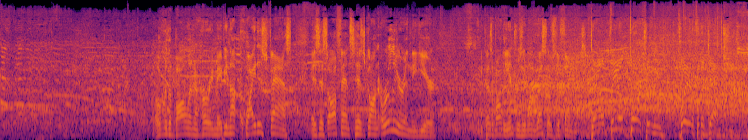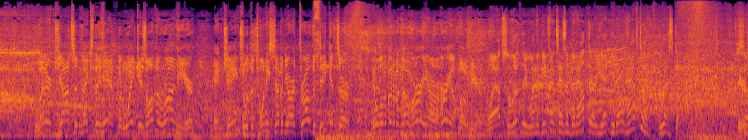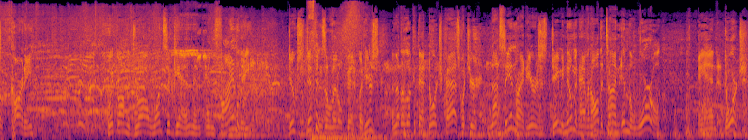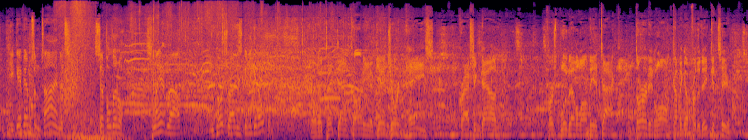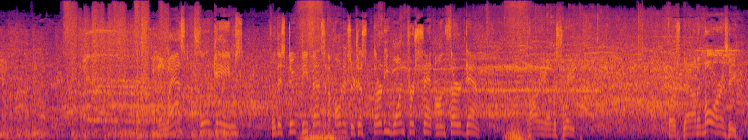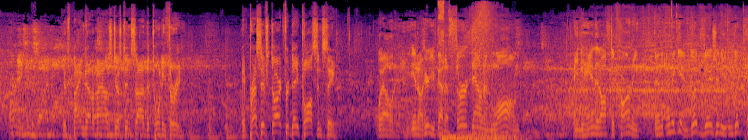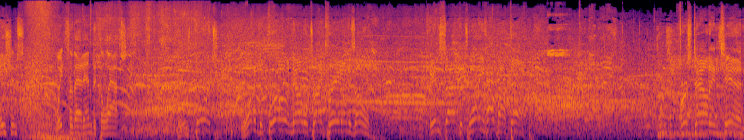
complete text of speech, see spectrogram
Over the ball in a hurry, maybe not quite as fast as this offense has gone earlier in the year. Because of all the injuries, they want to rest those defenders. Downfield, Dortch in the clear for the catch. Leonard Johnson makes the hit, but Wake is on the run here. And James with the 27-yard throw. The Deacons are in a little bit of a no-hurry or a hurry-up mode here. Well, absolutely. When the defense hasn't been out there yet, you don't have to rest them. Here's so, Carney. Quick on the draw once again. And, and finally, Duke stiffens a little bit, but here's another look at that Dortch pass. What you're not seeing right here is Jamie Newman having all the time in the world and Dortch, you give him some time. It's simple little slant route, and post route is going to get open. Well, they take down Carney again. Jordan Hayes crashing down. First Blue Devil on the attack. Third and long coming up for the Deacons here. The last four games for this Duke defense, opponents are just 31% on third down. Carney on the sweep. First down and more as he gets banged out of bounds just inside the 23. Impressive start for Dave Clawson's team. Well, you know, here you've got a third down and long, and you hand it off to Carney. And, and again, good vision and good patience. Wait for that end to collapse. Here's Dortch. Wanted to throw, and now will try and create on his own. Inside the 20, how about that? First down and 10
